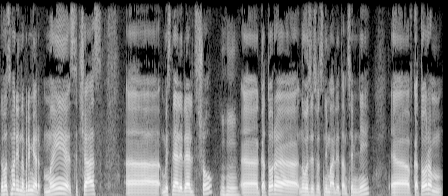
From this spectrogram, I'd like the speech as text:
Ну вот смотри, например, мы сейчас э, мы сняли реалити-шоу, uh-huh. э, которое, ну вот здесь вот снимали там 7 дней, э, в котором,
